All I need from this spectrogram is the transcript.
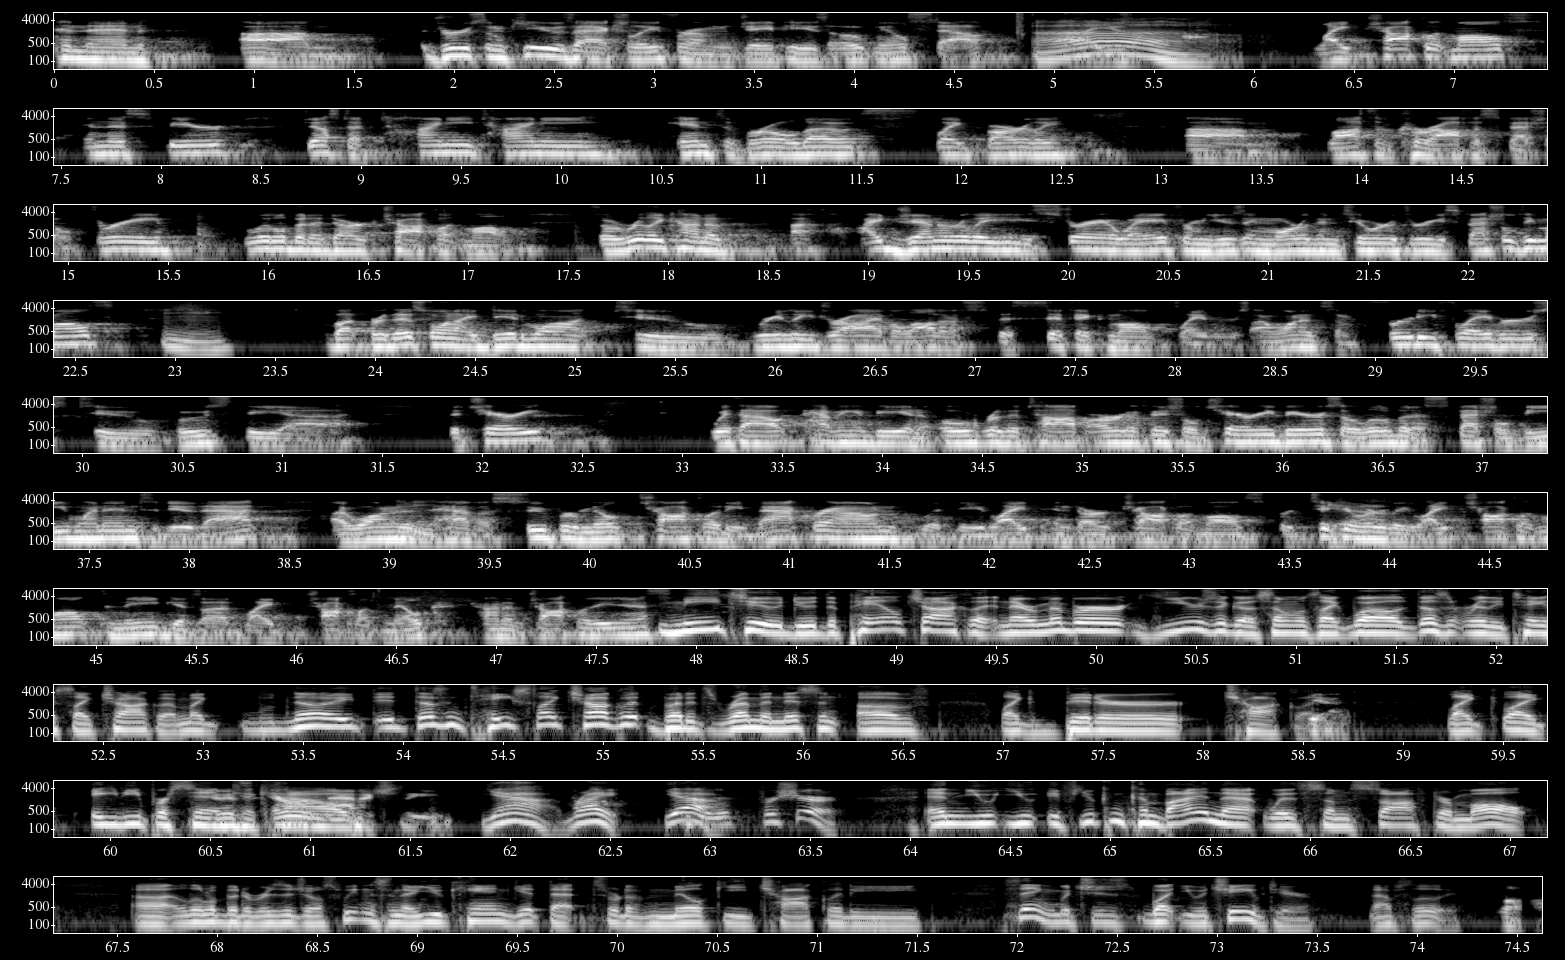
And then um, drew some cues actually from JP's oatmeal stout. I used Oh, light chocolate malt in this beer, just a tiny, tiny hint of rolled oats, flaked barley, um, lots of Carafa Special 3, a little bit of dark chocolate malt. So, really kind of, I, I generally stray away from using more than two or three specialty malts. Mhm. But for this one, I did want to really drive a lot of specific malt flavors. I wanted some fruity flavors to boost the uh, the cherry without having it be an over the top artificial cherry beer. So a little bit of special B went in to do that. I wanted it to mm. have a super milk chocolatey background with the light and dark chocolate malts, particularly light chocolate malt to me gives a like chocolate milk kind of chocolatiness. Me too, dude. The pale chocolate. And I remember years ago, someone was like, well, it doesn't really taste like chocolate. I'm like, no, it, it doesn't taste like chocolate, but it's reminiscent of like bitter chocolate. Yeah. Like like 80% And it's cacao. Yeah, right. Yeah, for sure. And you you if you can combine that with some softer malt, uh, a little bit of residual sweetness in there, you can get that sort of milky, chocolatey thing, which is what you achieved here. Absolutely. Well.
